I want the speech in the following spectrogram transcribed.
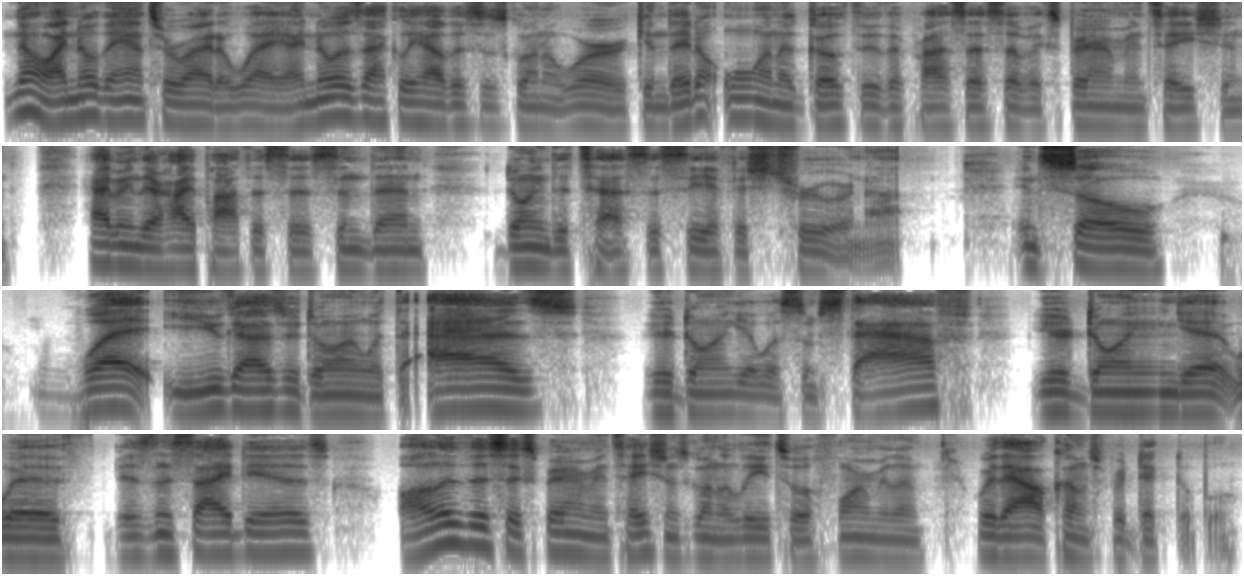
no, I know the answer right away. I know exactly how this is going to work, and they don't want to go through the process of experimentation, having their hypothesis, and then doing the test to see if it's true or not. And so, what you guys are doing with the ads, you're doing it with some staff, you're doing it with business ideas. All of this experimentation is going to lead to a formula where the outcome's predictable,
